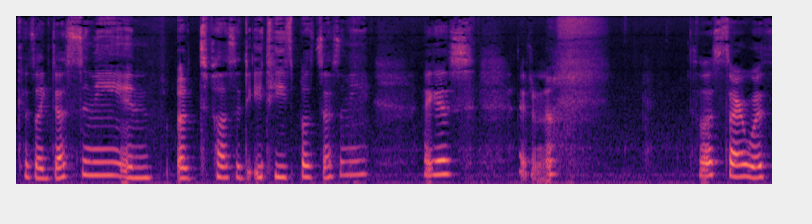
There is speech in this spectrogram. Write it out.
because like Destiny and uh, plus ATEEZ plus Destiny, I guess. I don't know. So let's start with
